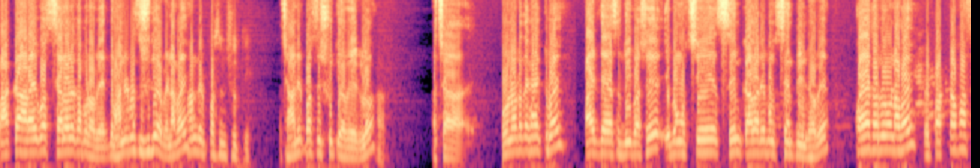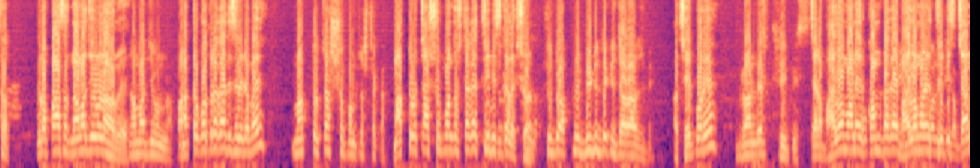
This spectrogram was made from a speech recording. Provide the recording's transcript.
পাকা আড়াই গজ স্যালোয়ারের কাপড় হবে। একদম হান্ড্রেড পার্সেন্ট সুতি হবে না ভাই? হান্ড্রেড পার্সেন্ট সুতি। আচ্ছা হান্ড্রেড পার্সেন্ট সুতি হবে এগুলো। হ্যাঁ। আচ্ছা ওনাটা দেখেন একটু ভাই। পাইট দেওয়া আছে দুই পাশে এবং হচ্ছে সেম কালার এবং সেম প্রিন্ট হবে। কয় হাত হবে ওনা ভাই? ভাই পাক্কা ফাঁসাত পুরো পাঁচ হাত নামাজি ওনা হবে? নামার জীবন না মাত্র কত টাকা দিচ্ছেন এটা ভাই? মাত্র চারশো পঞ্চাশ টাকা। মাত্র চারশো পঞ্চাশ টাকা থ্রি পিস কালেকশন শুধু আপনার ভিডিও দেখে যারা আসবে। আচ্ছা এরপরে? ব্র্যান্ডেড থ্রি পিস যারা ভালো মানের কম টাকায় ভালো মানের থ্রি পিস চান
